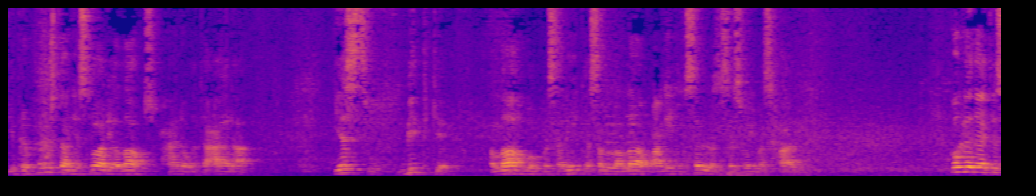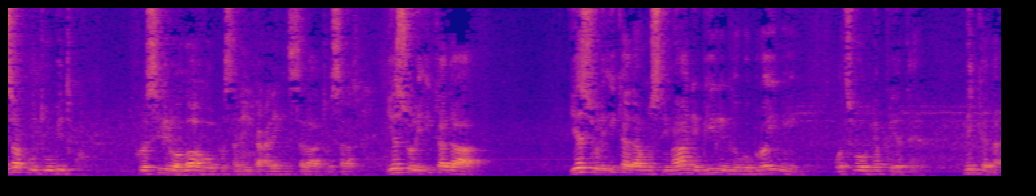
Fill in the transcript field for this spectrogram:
i prepuštanje stvari Allahu subhanahu wa ta'ala, jesu bitke Allahovog poslanika sallallahu alaihi wa sallam sa svojima sahabima. Pogledajte svaku tu bitku kroz Allahu poslanika alaihi salatu vesselam. Jesu li ikada, jesu li ikada muslimani bili mnogobrojni od svog neprijatelja? Nikada.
